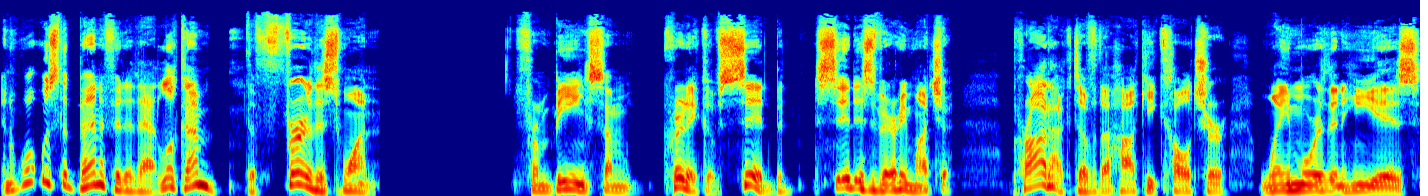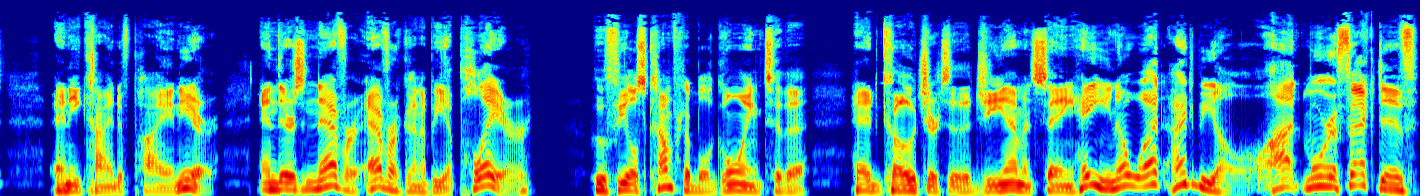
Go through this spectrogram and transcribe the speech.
And what was the benefit of that? Look, I'm the furthest one from being some critic of Sid, but Sid is very much a product of the hockey culture way more than he is any kind of pioneer. And there's never, ever going to be a player who feels comfortable going to the head coach or to the GM and saying, Hey, you know what? I'd be a lot more effective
